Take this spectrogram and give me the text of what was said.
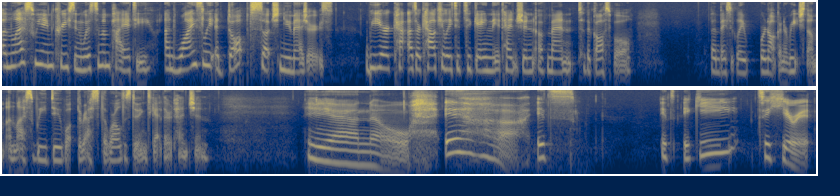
Unless we increase in wisdom and piety and wisely adopt such new measures, we are ca- as are calculated to gain the attention of men to the gospel. Then basically, we're not going to reach them unless we do what the rest of the world is doing to get their attention. Yeah, no. Eh, it's it's icky to hear it,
